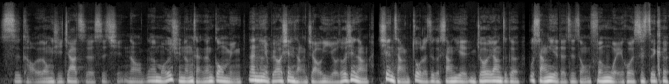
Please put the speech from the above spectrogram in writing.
思考的东西、价值的事情，然后跟某一群能产生共鸣，那你也不要现场交易。有时候现场现场做了这个商业，你就会让这个不商业的这种氛围或者是这个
